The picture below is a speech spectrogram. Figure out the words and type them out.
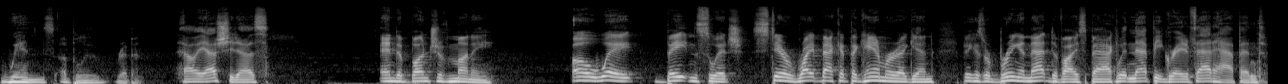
wins a blue ribbon Hell yeah, she does. and a bunch of money. Oh, wait, bait and switch. Stare right back at the camera again because we're bringing that device back. Wouldn't that be great if that happened?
